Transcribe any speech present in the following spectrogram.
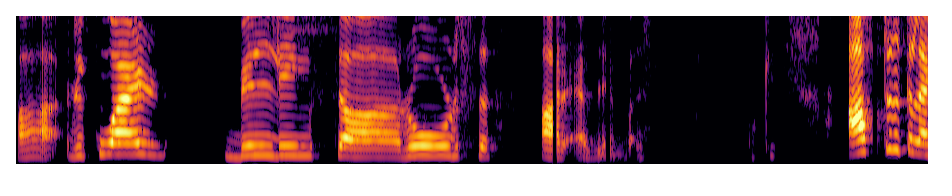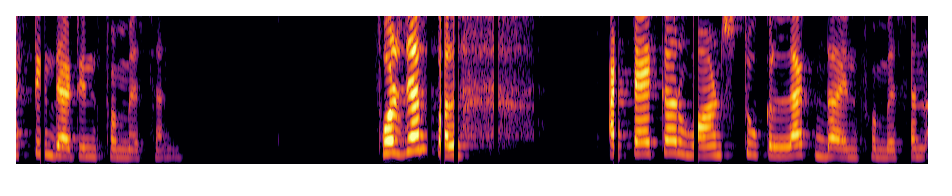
uh, required buildings uh, roads are available. Okay. After collecting that information for example attacker wants to collect the information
